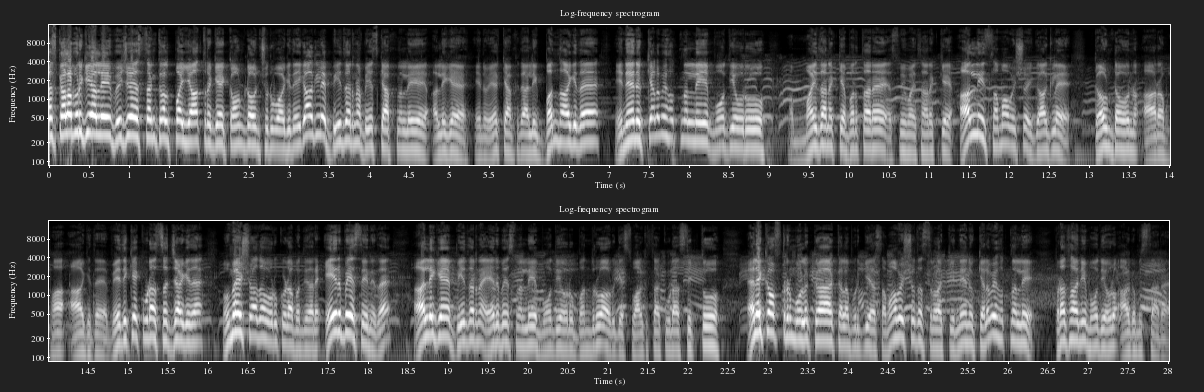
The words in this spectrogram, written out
ಎಸ್, ಕಲಬುರಗಿಯಲ್ಲಿ ವಿಜಯ ಸಂಕಲ್ಪ ಯಾತ್ರೆಗೆ ಕೌಂಟ್ ಡೌನ್ ಶುರುವಾಗಿದೆ. ಈಗಾಗಲೇ ಬೀದರ್ನ ಬೇಸ್ ಕ್ಯಾಂಪ್ನಲ್ಲಿ ಅಲ್ಲಿಗೆ ಏನು ಏರ್ ಕ್ಯಾಂಪ್ ಇದೆ, ಅಲ್ಲಿಗೆ ಬಂದ್ ಆಗಿದೆ. ಇನ್ನೇನು ಕೆಲವೇ ಹೊತ್ತಿನಲ್ಲಿ ಮೋದಿ ಅವರು ಮೈದಾನಕ್ಕೆ ಬರ್ತಾರೆ. ಎಸ್ ಬಿ ಮೈದಾನಕ್ಕೆ ಅಲ್ಲಿ ಸಮಾವೇಶ ಈಗಾಗಲೇ ಕೌಂಟ್ ಡೌನ್ ಆರಂಭ ಆಗಿದೆ. ವೇದಿಕೆ ಕೂಡ ಸಜ್ಜಾಗಿದೆ. ಉಮೇಶ್ ಯಾದವ್ ಅವರು ಕೂಡ ಬಂದಿದ್ದಾರೆ. ಏರ್ ಬೇಸ್ ಏನಿದೆ, ಅಲ್ಲಿಗೆ ಬೀದರ್ನ ಏರ್ ಬೇಸ್ನಲ್ಲಿ ಮೋದಿ ಅವರು ಬಂದರು. ಅವರಿಗೆ ಸ್ವಾಗತ ಕೂಡ ಸಿಕ್ತು. ಹೆಲಿಕಾಪ್ಟರ್ ಮೂಲಕ ಕಲಬುರಗಿಯ ಸಮಾವೇಶದ ಸ್ಥಳಕ್ಕೆ ಇನ್ನೇನು ಕೆಲವೇ ಹೊತ್ತಿನಲ್ಲಿ ಪ್ರಧಾನಿ ಮೋದಿ ಅವರು ಆಗಮಿಸ್ತಾರೆ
